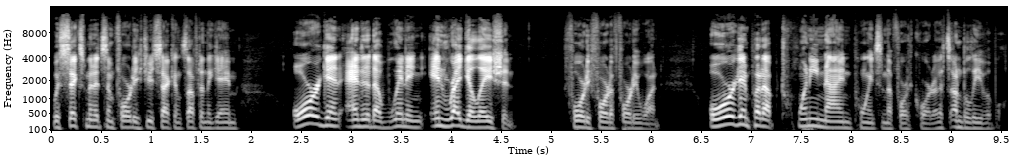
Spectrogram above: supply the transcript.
with six minutes and 42 seconds left in the game. Oregon ended up winning in regulation 44 to 41. Oregon put up 29 points in the fourth quarter. That's unbelievable.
